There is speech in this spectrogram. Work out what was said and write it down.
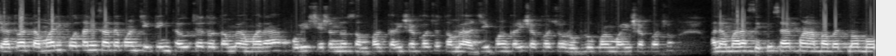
છે? અથવા તમારી પોતાની સાથે પણ ચીટિંગ થયું છે, તો તમે અમારા પોલીસ સ્ટેશનનો સંપર્ક કરી શકો છો. તમે અરજી પણ કરી શકો છો, રૂબરૂ પણ મળી શકો છો. અને અમારા સીપી સાહેબ પણ આ બાબતમાં બહુ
